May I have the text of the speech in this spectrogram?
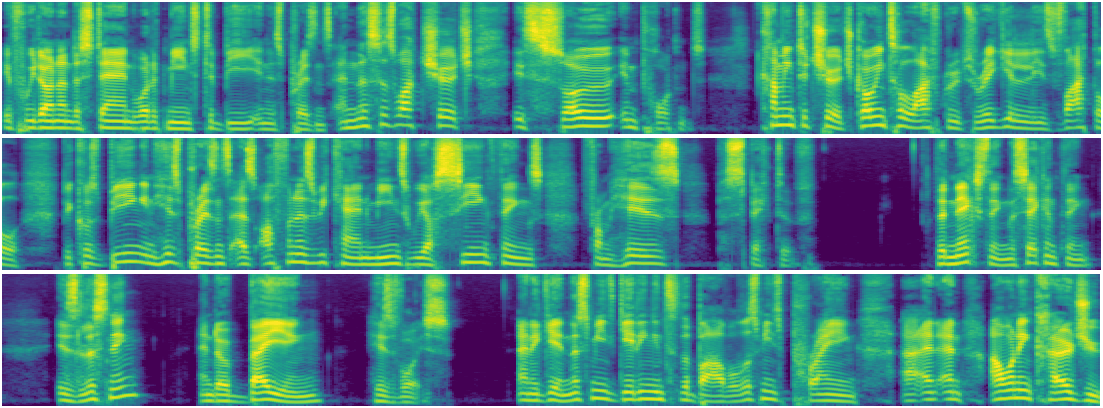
if we don't understand what it means to be in his presence. And this is why church is so important. Coming to church, going to life groups regularly is vital because being in his presence as often as we can means we are seeing things from his perspective. The next thing, the second thing, is listening and obeying his voice. And again, this means getting into the Bible. This means praying. Uh, and, and I want to encourage you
